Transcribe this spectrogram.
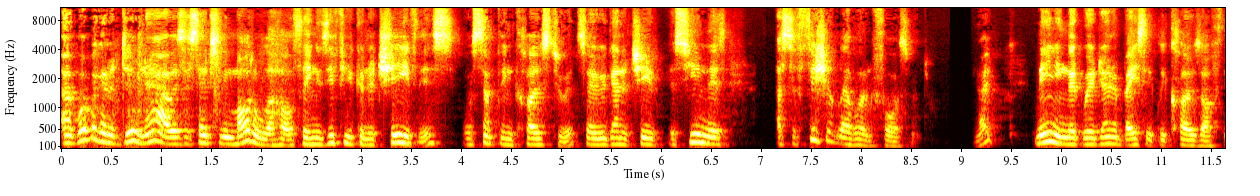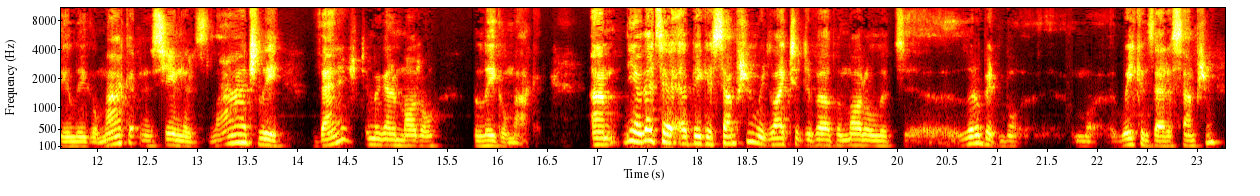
Uh, what we're going to do now is essentially model the whole thing as if you can achieve this or something close to it. So we're going to achieve, assume there's a sufficient level of enforcement, right? Meaning that we're going to basically close off the illegal market and assume that it's largely vanished and we're going to model the legal market. Um, you know, that's a, a, big assumption. We'd like to develop a model that's a little bit more, more weakens that assumption,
